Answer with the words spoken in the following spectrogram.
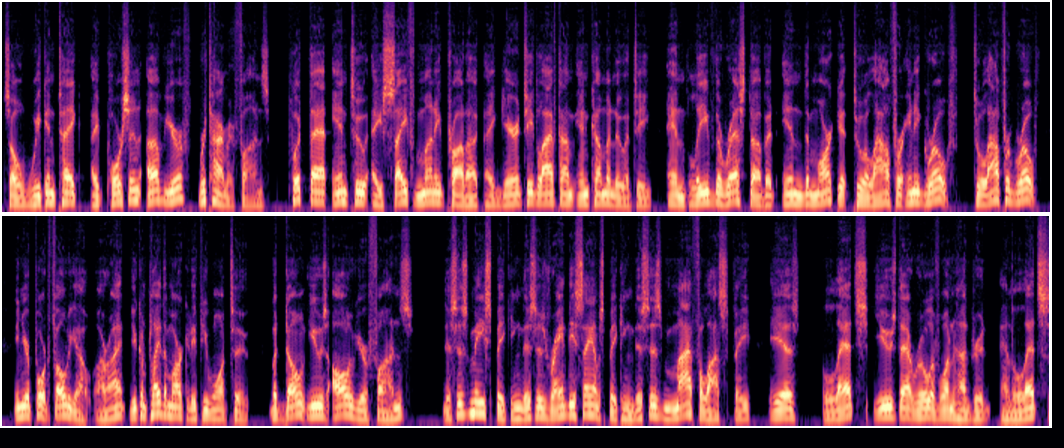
So we can take a portion of your retirement funds, put that into a safe money product, a guaranteed lifetime income annuity, and leave the rest of it in the market to allow for any growth, to allow for growth. in your portfolio. All right. You can play the market if you want to, but don't use all of your funds. This is me speaking. This is Randy Sam speaking. This is my philosophy is let's use that rule of 100 and let's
